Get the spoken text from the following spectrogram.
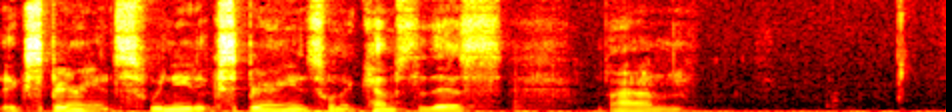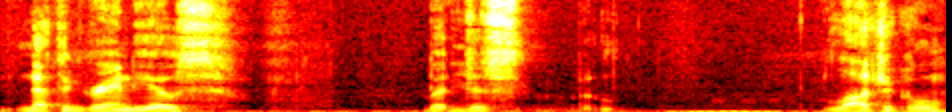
experience. We need experience when it comes to this. Um, nothing grandiose, but just logical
